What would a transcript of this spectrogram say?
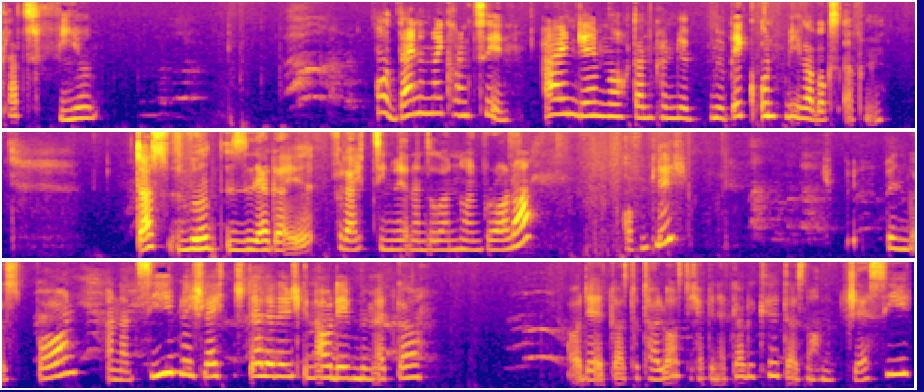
Platz 4. Oh, Dynamite Rang 10. Ein Game noch, dann können wir eine Big und Megabox öffnen. Das wird sehr geil. Vielleicht ziehen wir dann sogar einen neuen Brawler. Hoffentlich. Bin gespawnt an einer ziemlich schlechten Stelle, nämlich genau neben dem Edgar. Aber der Edgar ist total lost. Ich habe den Edgar gekillt. Da ist noch ein Jesse.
